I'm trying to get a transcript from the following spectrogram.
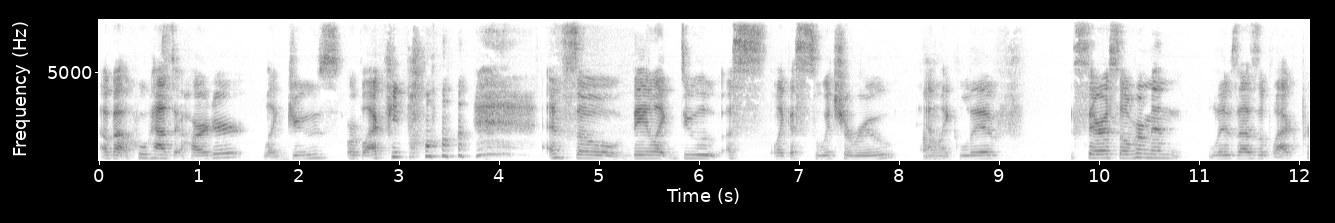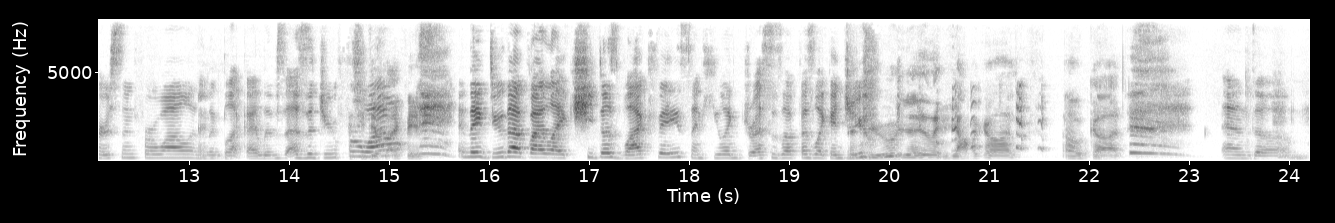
about who has it harder, like Jews or black people. and so they like do a like a switcheroo and Uh-huh. like live. Sarah Silverman lives as a black person for a while, and, the black guy lives as a Jew for a while. And they do that by like she does blackface and he like dresses up as like a Jew. A Jew. Yeah, he's like a yarmulke on. Oh God. and um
